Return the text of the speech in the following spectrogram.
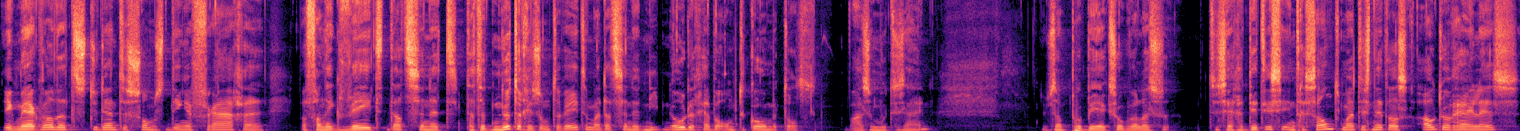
Ik merk wel dat studenten soms dingen vragen waarvan ik weet dat, ze het, dat het nuttig is om te weten, maar dat ze het niet nodig hebben om te komen tot waar ze moeten zijn. Dus dan probeer ik ze ook wel eens te zeggen, dit is interessant, maar het is net als autorijles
